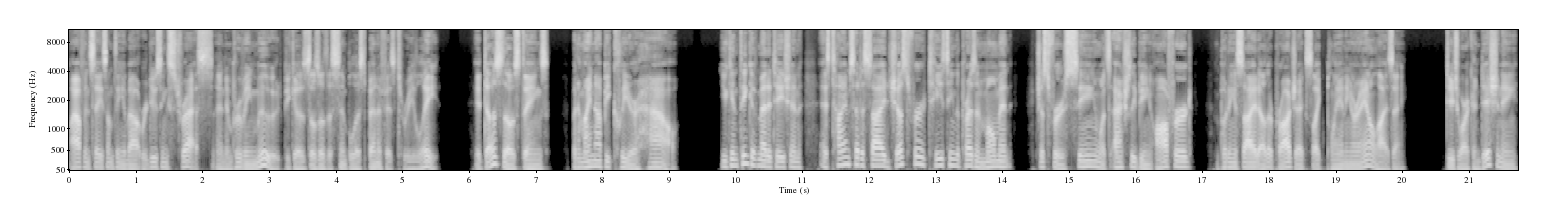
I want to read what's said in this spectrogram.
I often say something about reducing stress and improving mood because those are the simplest benefits to relate. It does those things, but it might not be clear how. You can think of meditation as time set aside just for tasting the present moment, just for seeing what's actually being offered, and putting aside other projects like planning or analyzing. Due to our conditioning,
